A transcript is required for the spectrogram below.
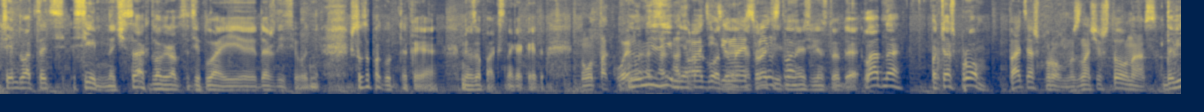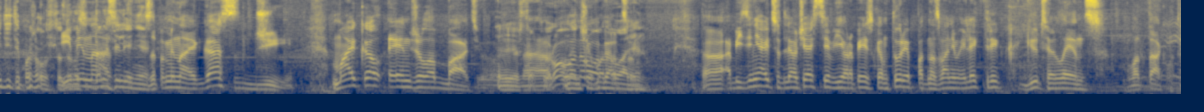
7.27 на часах, 2 градуса тепла и э, дожди сегодня. Что за погода такая мерзопакостная какая-то? Ну, вот такое Ну, не зимняя погода. отвратительное свинство. Отвратительное свинство, да. Ладно, Потяжпром. Патяшпром. Значит, что у нас? Доведите, пожалуйста, Имена. до населения. Запоминай. Газ Джи. Майкл Энджело Батю. Рован Робертсон. Э, Объединяются для участия в европейском туре под названием Electric Guitarlands. Вот так вот.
